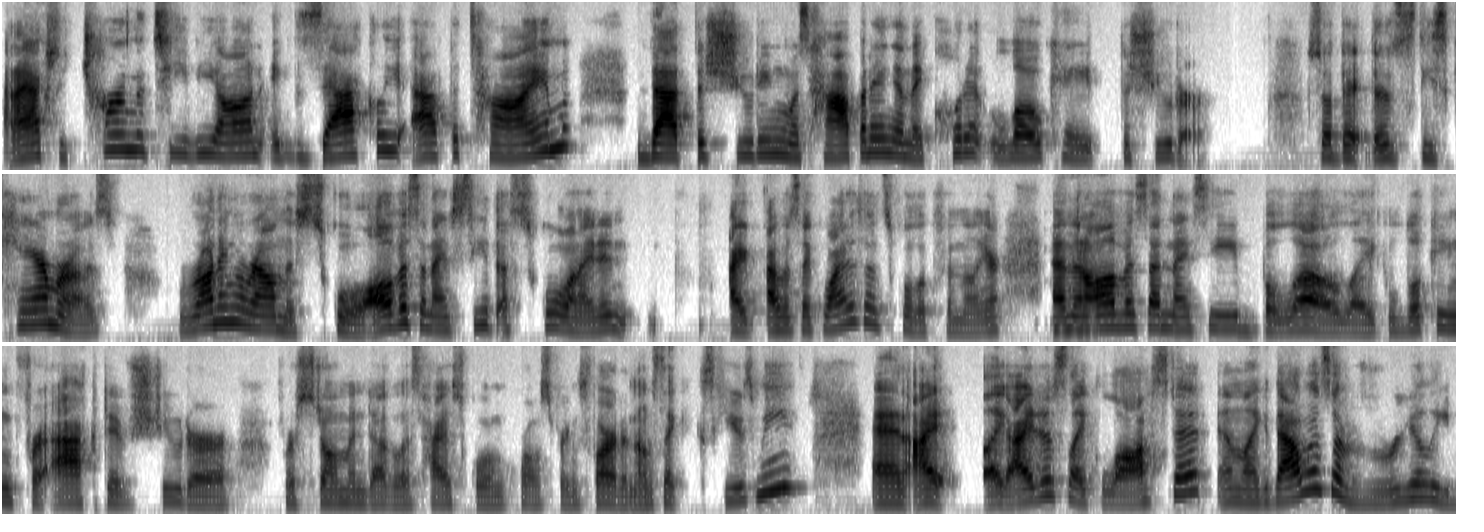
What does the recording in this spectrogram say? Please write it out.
And I actually turned the TV on exactly at the time that the shooting was happening and they couldn't locate the shooter. So there, there's these cameras running around the school. All of a sudden, I see the school and I didn't I, I was like, why does that school look familiar? And then mm-hmm. all of a sudden I see below, like looking for active shooter for Stoneman Douglas High School in Coral Springs, Florida. And I was like, excuse me? And I like I just like lost it. And like that was a really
